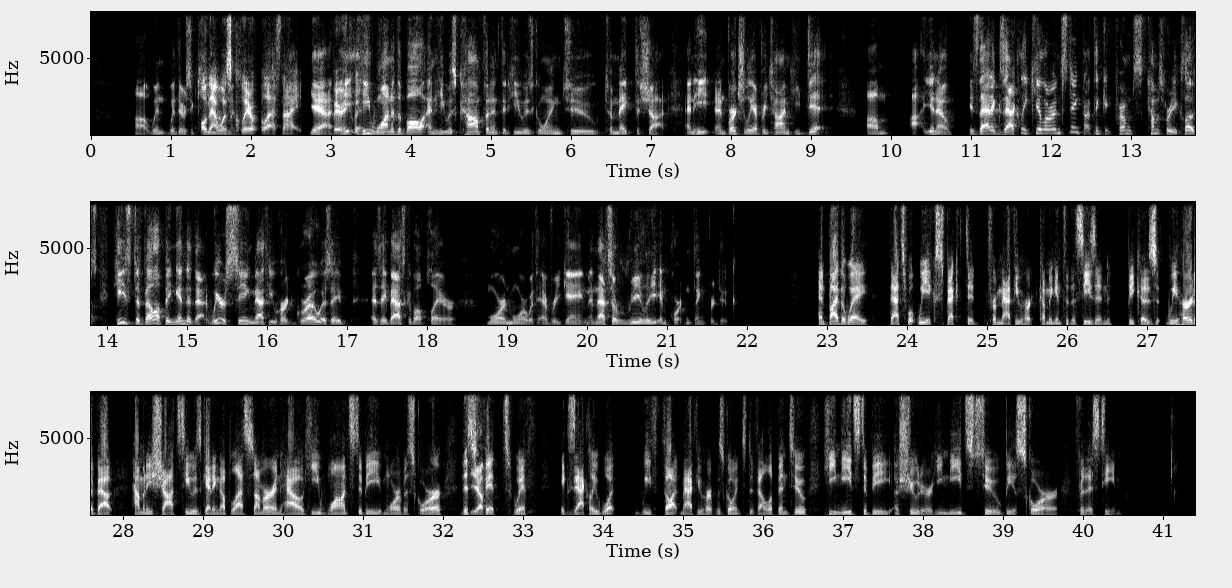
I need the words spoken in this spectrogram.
Uh, when when there's a key oh that was clear last night. Yeah, Very he, clear. he wanted the ball and he was confident that he was going to to make the shot, and he and virtually every time he did. Um, I, you know, is that exactly killer instinct? I think it comes comes pretty close. He's developing into that. We are seeing Matthew Hurt grow as a as a basketball player more and more with every game, and that's a really important thing for Duke. And by the way, that's what we expected from Matthew Hurt coming into the season because we heard about how many shots he was getting up last summer and how he wants to be more of a scorer. This Yep. fits with exactly what we thought Matthew Hurt was going to develop into. He needs to be a shooter. He needs to be a scorer for this team.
